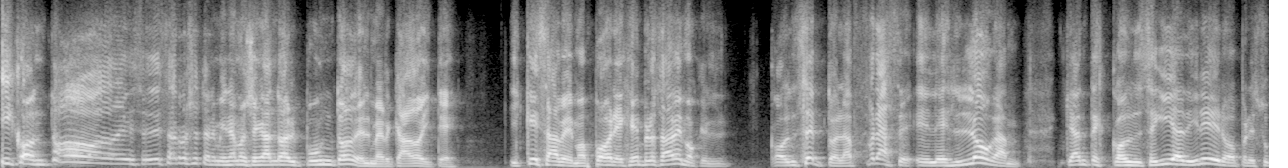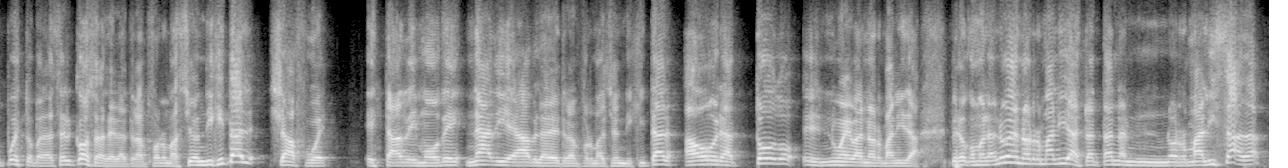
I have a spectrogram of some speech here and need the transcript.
Y con todo ese desarrollo terminamos llegando al punto del mercado IT. ¿Y qué sabemos? Por ejemplo, sabemos que el concepto, la frase, el eslogan que antes conseguía dinero, presupuesto para hacer cosas de la transformación digital, ya fue está de modé, nadie habla de transformación digital, ahora todo es nueva normalidad. Pero como la nueva normalidad está tan normalizada,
